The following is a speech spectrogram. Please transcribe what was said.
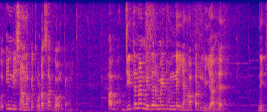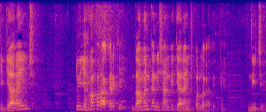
तो इन निशानों पे थोड़ा सा गौर करें। अब जितना मेज़रमेंट हमने यहाँ पर लिया है, देखिए ग्यारह इंच तो यहाँ पर आकर के दामन का निशान भी ग्यारह इंच पर लगा देते हैं, नीचे।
